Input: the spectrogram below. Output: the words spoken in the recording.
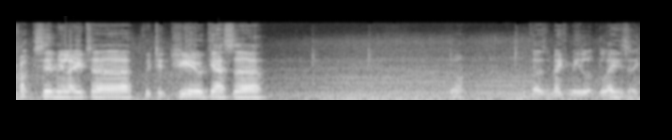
Truck simulator. We did GeoGuessr. Oh, you guys are making me look lazy.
